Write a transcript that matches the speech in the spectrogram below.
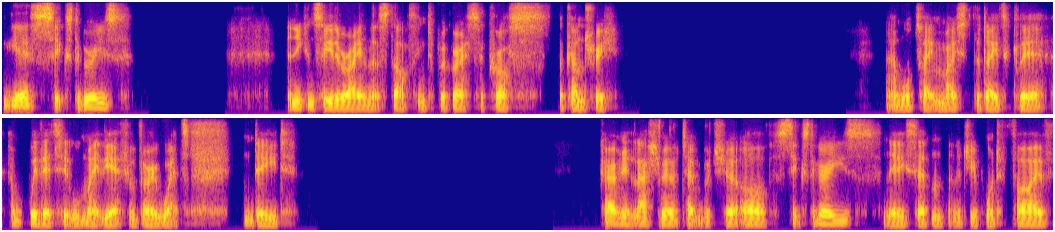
yeah, six degrees and you can see the rain that's starting to progress across the country. And will take most of the day to clear, and with it, it will make the air feel very wet indeed. Currently at Lasham, we have a temperature of six degrees, nearly seven, and a dew point of five.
